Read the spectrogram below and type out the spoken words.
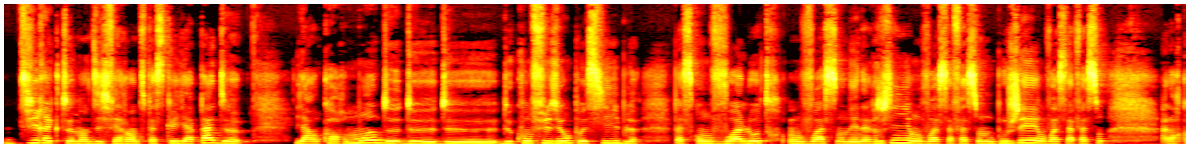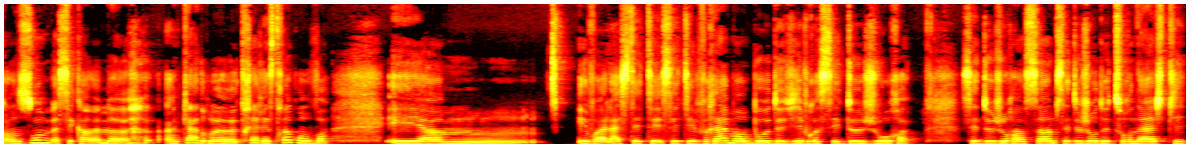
directement différente parce qu'il n'y a pas de il y a encore moins de de, de, de confusion possible parce qu'on voit l'autre on voit son énergie on voit sa façon de bouger on voit sa façon alors qu'en zoom bah, c'est quand même euh, un cadre euh, très restreint qu'on voit et euh, et voilà, c'était c'était vraiment beau de vivre ces deux jours, ces deux jours ensemble, ces deux jours de tournage. Puis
